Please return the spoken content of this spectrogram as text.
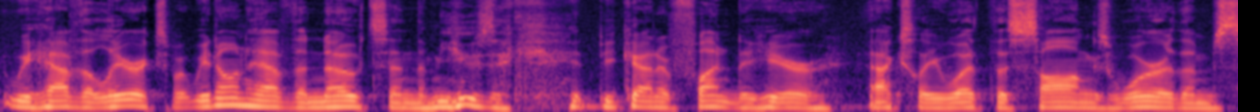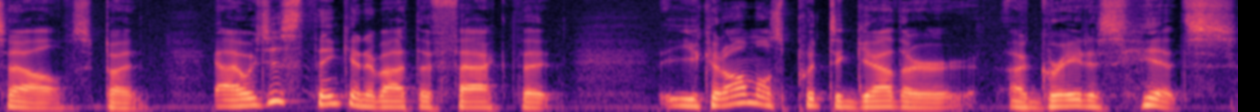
we have the lyrics, but we don't have the notes and the music. It'd be kind of fun to hear actually what the songs were themselves. But I was just thinking about the fact that you could almost put together a greatest hits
